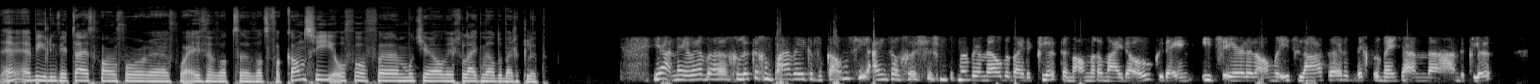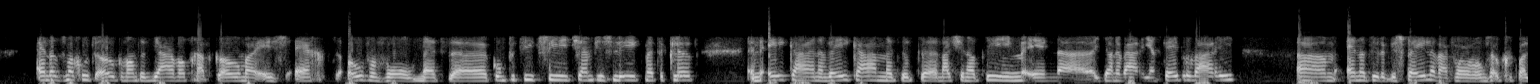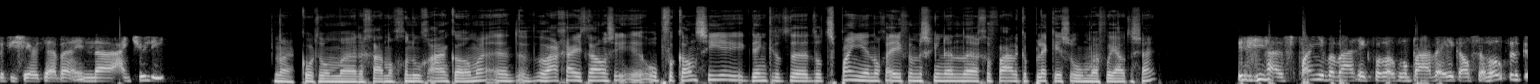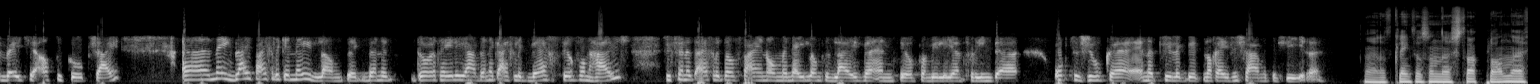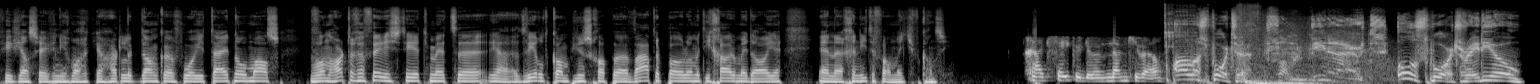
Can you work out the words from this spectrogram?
hebben jullie weer tijd gewoon voor, voor even wat, wat vakantie of, of moet je alweer gelijk melden bij de club? Ja, nee, we hebben gelukkig een paar weken vakantie. Eind augustus moet ik me weer melden bij de club. En de andere meiden ook. De een iets eerder, de ander iets later. Dat ligt een beetje aan, aan de club. En dat is maar goed ook, want het jaar wat gaat komen is echt overvol. Met uh, competitie, Champions League, met de club. Een EK en een WK met het uh, nationaal team in januari en februari. Um, en natuurlijk de Spelen, waarvoor we ons ook gekwalificeerd hebben in eind juli. Nou, kortom, er gaat nog genoeg aankomen. Waar ga je trouwens op vakantie? Ik denk dat, dat Spanje nog even misschien een gevaarlijke plek is om voor jou te zijn. Ja, Spanje bewaar ik voor over een paar weken als ze hopelijk een beetje afgekoeld zijn. nee, ik blijf eigenlijk in Nederland. Ik ben het, door het hele jaar ben ik eigenlijk weg, veel van huis. Dus ik vind het eigenlijk wel fijn om in Nederland te blijven en veel familie en vrienden op te zoeken. En natuurlijk dit nog even samen te vieren. Nou, dat klinkt als een uh, strak plan. Uh, Vivian Sevenig, mag ik je hartelijk danken voor je tijd nogmaals. Van harte gefeliciteerd met ja, het wereldkampioenschap waterpolo met die gouden medaille. En geniet ervan met je vakantie. Ga ik zeker doen, dankjewel. Alle sporten van binnenuit. All Sport Radio.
